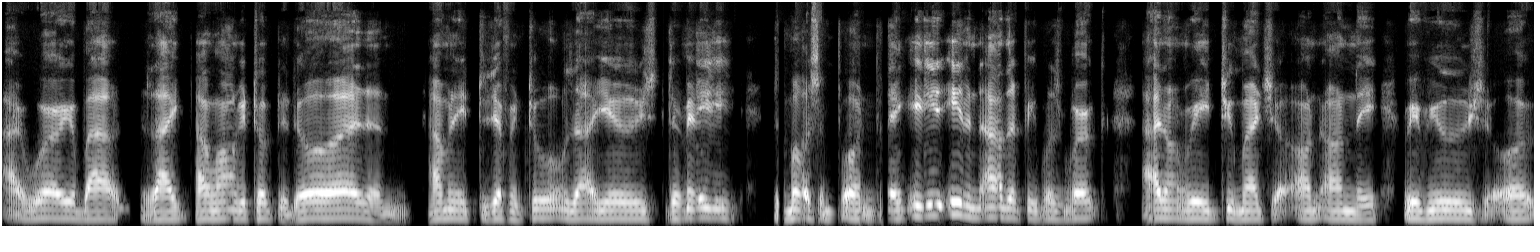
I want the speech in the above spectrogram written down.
I worry about, like how long it took to do it and how many different tools I use. To me, the most important thing, even other people's work, I don't read too much on, on the reviews or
